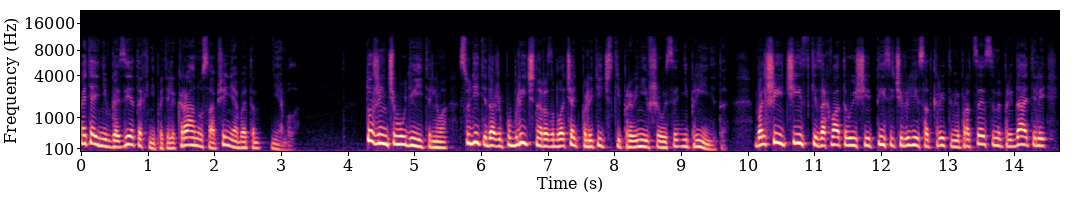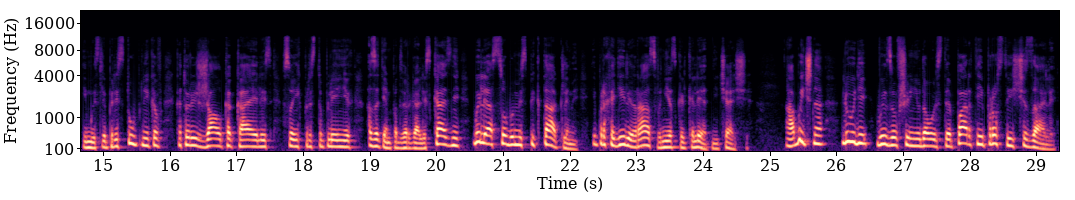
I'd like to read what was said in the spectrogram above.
хотя и ни в газетах, ни по телекрану сообщений об этом не было. Тоже ничего удивительного, судить и даже публично разоблачать политически провинившегося не принято. Большие чистки, захватывающие тысячи людей с открытыми процессами, предателей и мыслепреступников, которые жалко каялись в своих преступлениях, а затем подвергались казни, были особыми спектаклями и проходили раз в несколько лет, не чаще. А обычно люди, вызвавшие неудовольствие партии, просто исчезали,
